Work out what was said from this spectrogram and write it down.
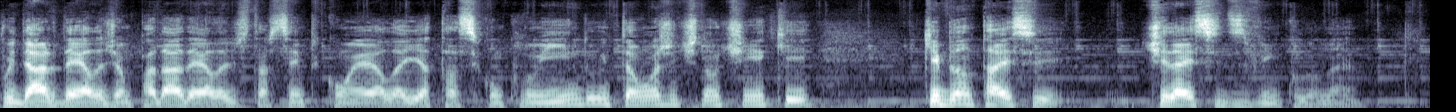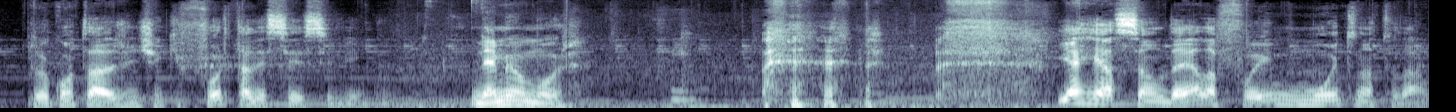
cuidar dela, de amparar ela, de estar sempre com ela ia estar se concluindo, então a gente não tinha que quebrantar esse, tirar esse desvínculo, né? Pelo contrário, a gente tinha que fortalecer esse vínculo. Né, meu amor? Sim. e a reação dela foi muito natural.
